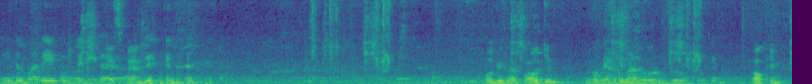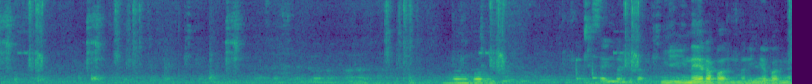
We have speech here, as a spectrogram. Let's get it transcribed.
மீண்டும் அதே கூட்டணியில் வந்து ஓகே சார் ஓகே ஓகே அடி மேடம் ஓகே ஓகே இங்கே நேராக பாருங்க மேடம் இங்கே பாருங்க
